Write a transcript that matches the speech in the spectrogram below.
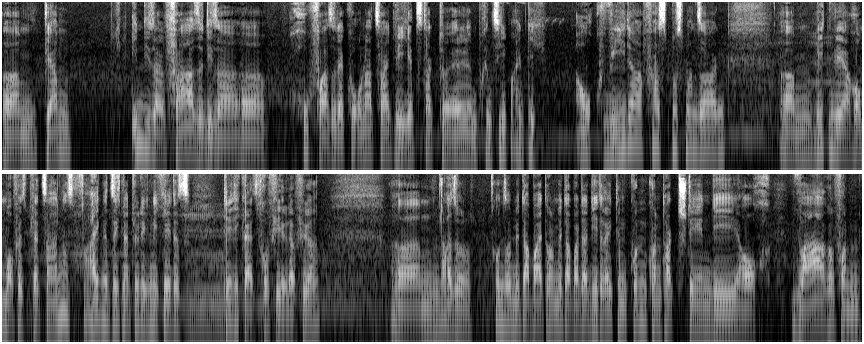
ähm, wir haben in dieser Phase, dieser äh, Hochphase der Corona-Zeit, wie jetzt aktuell im Prinzip eigentlich auch wieder, fast muss man sagen, ähm, bieten wir Homeoffice-Plätze an. Es eignet sich natürlich nicht jedes Tätigkeitsprofil dafür. Ähm, also unsere Mitarbeiterinnen und Mitarbeiter, die direkt im Kundenkontakt stehen, die auch Ware von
